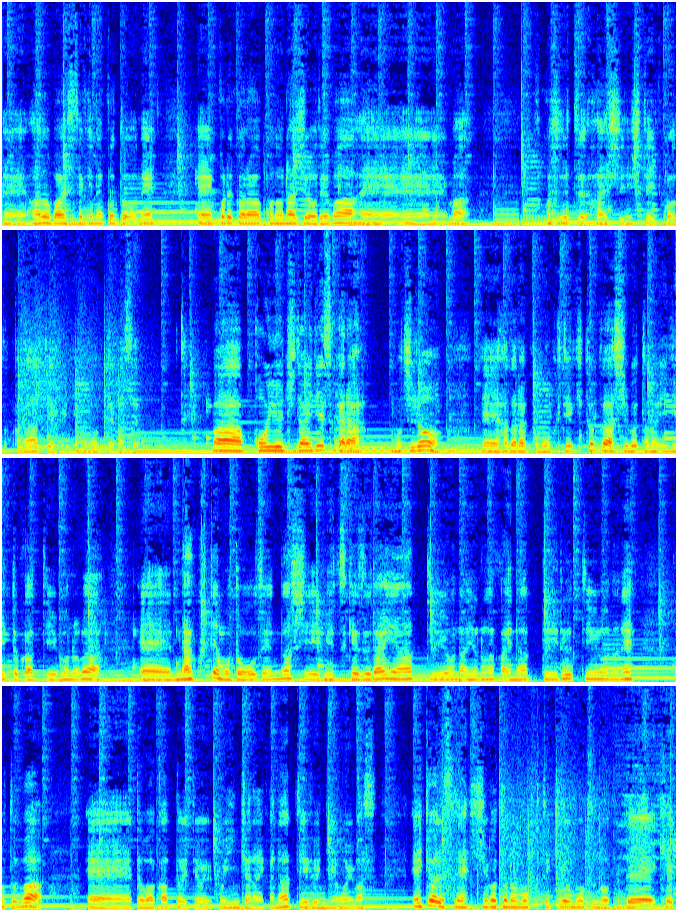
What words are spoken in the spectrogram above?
えアドバイス的なことをね、えこれからこのラジオでは、えまあ、少しずつ配信していこうかなというふうに思ってます。まあこういう時代ですからもちろん、え、働く目的とか仕事の意義とかっていうものが、えー、なくても当然だし見つけづらいなっていうような世の中になっているっていうようなねことは、えー、と分かっておいてもいいんじゃないかなっていうふうに思います、え今日はですね仕事の目的を持つのって結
